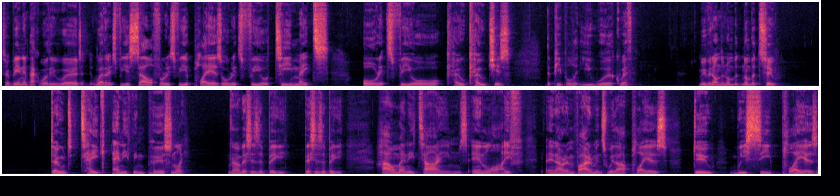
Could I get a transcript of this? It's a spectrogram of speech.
So being impeccable with your word, whether it's for yourself or it's for your players or it's for your teammates or it's for your co-coaches, the people that you work with. Moving on, the number number two. Don't take anything personally. Now this is a biggie. This is a biggie. How many times in life, in our environments with our players, do we see players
